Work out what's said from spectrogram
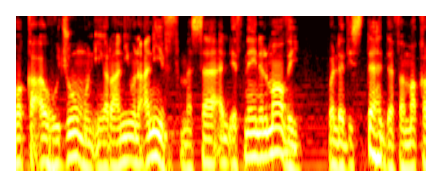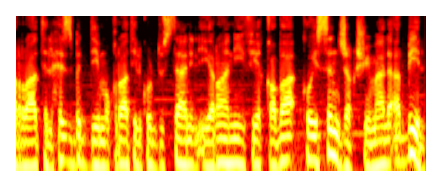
وقع هجوم إيراني عنيف مساء الاثنين الماضي والذي استهدف مقرات الحزب الديمقراطي الكردستاني الإيراني في قضاء كويسنجق شمال أربيل.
